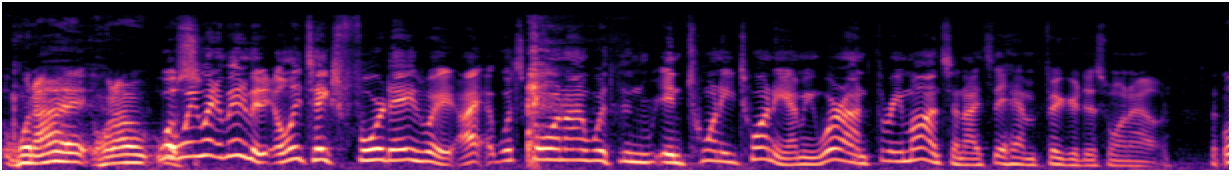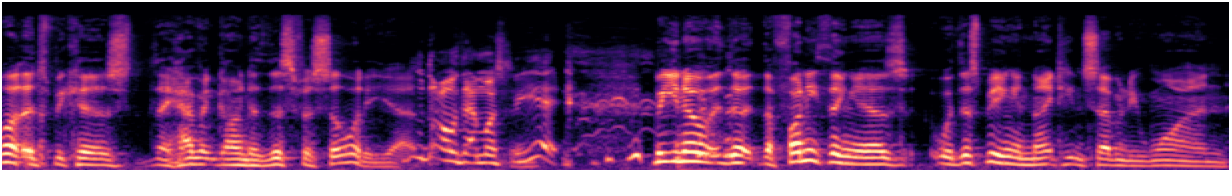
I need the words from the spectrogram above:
when I when I was... well wait wait wait a minute. It only takes four days. Wait, I, what's going on with in, in 2020? I mean, we're on three months, and I they haven't figured this one out. Well, it's because they haven't gone to this facility yet. Oh, that must be it. but you know, the the funny thing is, with this being in 1971,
